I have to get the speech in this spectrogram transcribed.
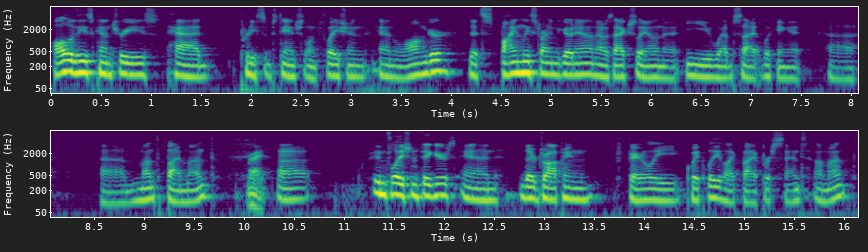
All of these countries had pretty substantial inflation and longer. That's finally starting to go down. I was actually on the EU website looking at month by month Right. uh, inflation figures, and they're dropping fairly quickly, like by a percent a month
